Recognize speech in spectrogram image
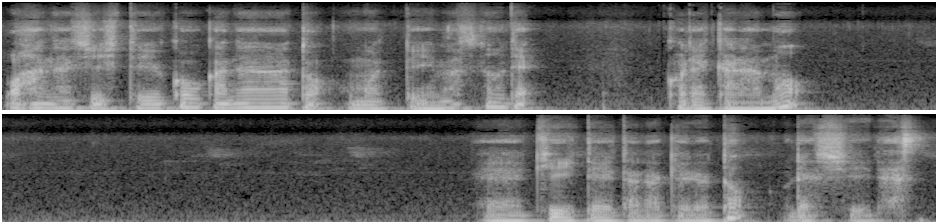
お話ししていこうかなと思っていますので、これからもえー、聞いていただけると嬉しいです。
